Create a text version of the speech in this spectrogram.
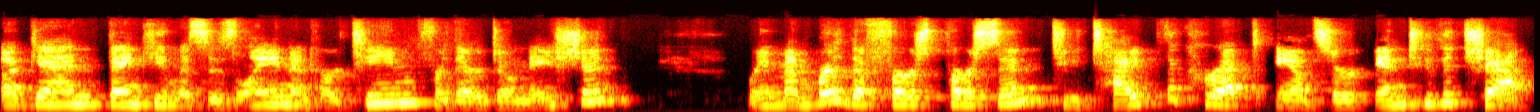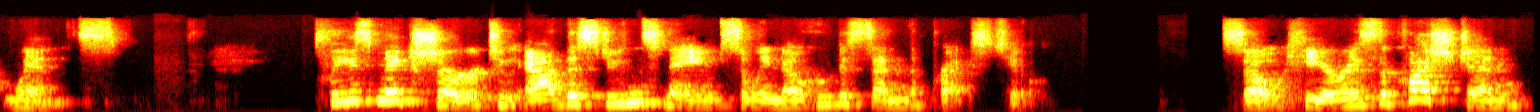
Again, thank you, Mrs. Lane and her team for their donation. Remember, the first person to type the correct answer into the chat wins. Please make sure to add the student's name so we know who to send the prize to. So here is the question.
